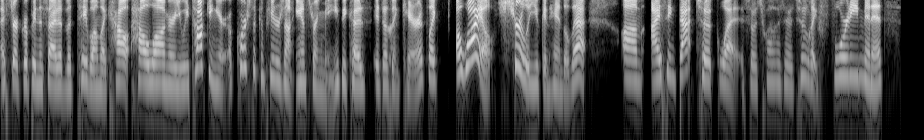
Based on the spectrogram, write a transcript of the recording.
I start gripping the side of the table. I'm like, how how long are you we talking here? Of course, the computer's not answering me because it doesn't care. It's like a while. Surely you can handle that. Um, I think that took what? So 12, it took like 40 minutes.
